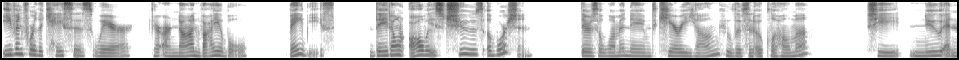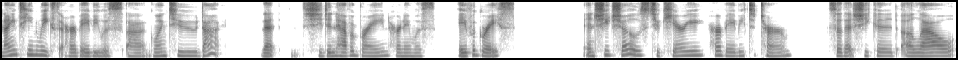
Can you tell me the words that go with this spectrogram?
Even for the cases where there are non viable babies, they don't always choose abortion. There's a woman named Carrie Young who lives in Oklahoma. She knew at 19 weeks that her baby was uh, going to die, that she didn't have a brain. Her name was Ava Grace. And she chose to carry her baby to term so that she could allow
